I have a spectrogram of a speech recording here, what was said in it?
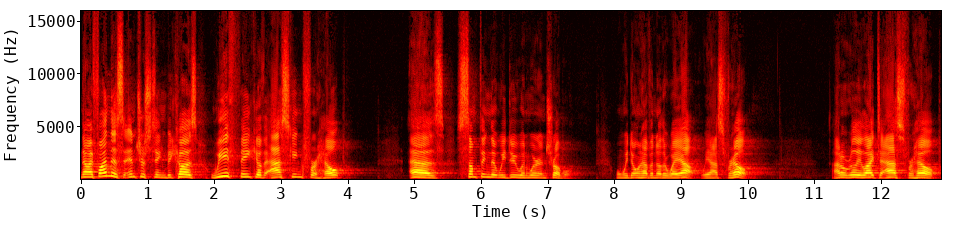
Now, I find this interesting because we think of asking for help as something that we do when we're in trouble, when we don't have another way out. We ask for help. I don't really like to ask for help,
